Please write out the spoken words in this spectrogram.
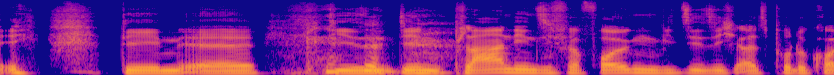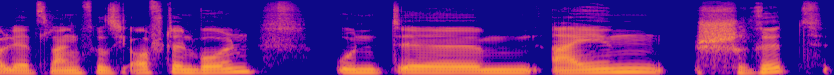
den, den, äh, diesen, den Plan, den sie verfolgen, wie sie sich als Protokoll jetzt langfristig aufstellen wollen. Und ähm, ein Schritt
